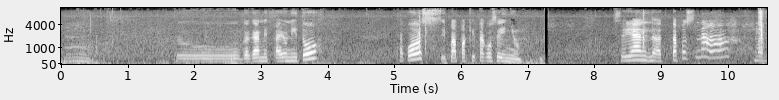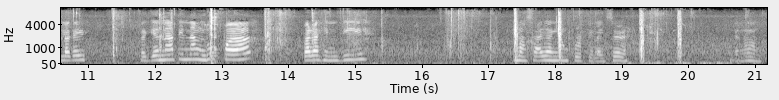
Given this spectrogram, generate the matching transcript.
Hmm. So, gagamit tayo nito. Tapos, ipapakita ko sa inyo. So yan, tapos na. Maglagay, lagyan natin ng lupa para hindi masayang yung fertilizer. Ganon.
